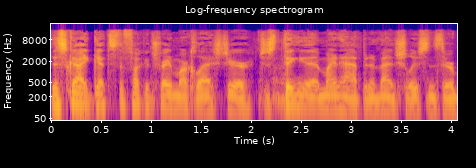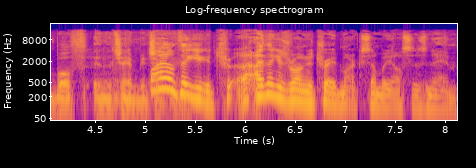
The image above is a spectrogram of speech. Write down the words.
This guy gets the fucking trademark last year, just thinking that might happen eventually since they were both in the championship. Well, I don't think you could. Tra- I think it's wrong to trademark somebody else's name.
